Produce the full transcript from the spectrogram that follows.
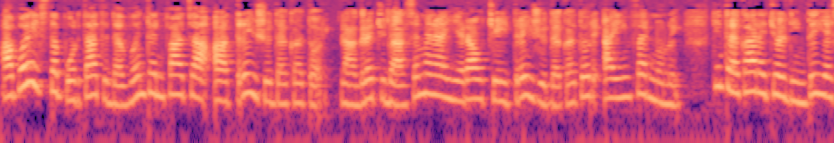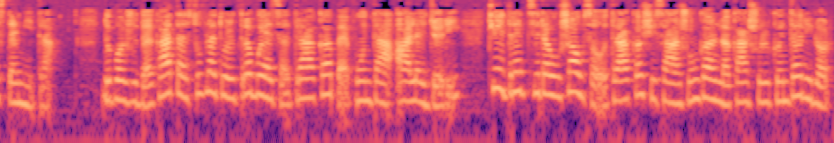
Apoi este purtat de vânt în fața a trei judecători. La greci, de asemenea, erau cei trei judecători ai infernului, dintre care cel din tâi este Mitra. După judecată, sufletul trebuie să treacă pe puntea alegerii, cei drepți reușeau să o treacă și să ajungă în lăcașul cântărilor,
